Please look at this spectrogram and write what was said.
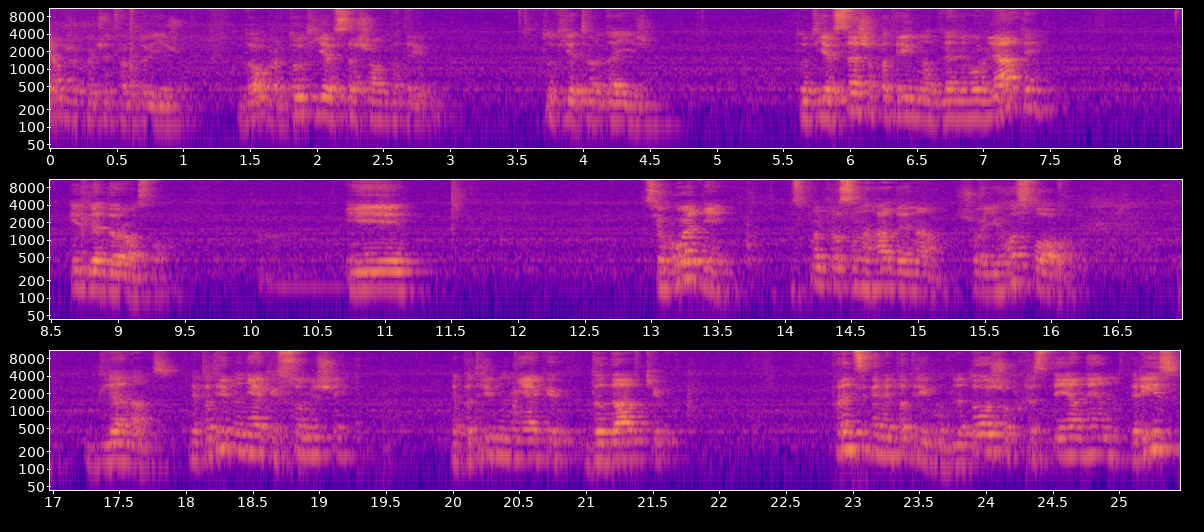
я вже хочу тверду їжу. Добре, тут є все, що вам потрібно. Тут є тверда їжа. Тут є все, що потрібно для немовляти і для дорослого. І сьогодні Господь просто нагадує нам, що Його Слово для нас. Не потрібно ніяких сумішей, не потрібно ніяких додатків. В принципі, не потрібно. Для того, щоб християнин ріс,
